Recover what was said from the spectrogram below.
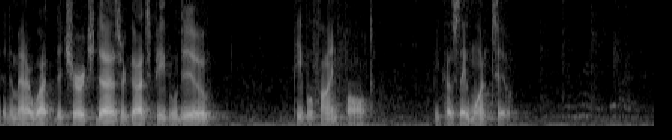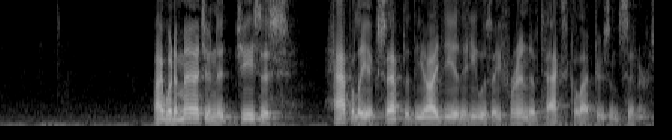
That no matter what the church does or God's people do, people find fault because they want to. I would imagine that Jesus happily accepted the idea that he was a friend of tax collectors and sinners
